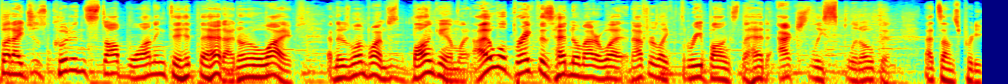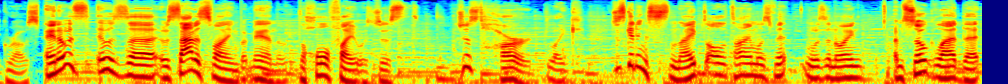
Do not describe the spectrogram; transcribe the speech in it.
but I just couldn't stop wanting to hit the head. I don't know why. And there's one point I'm just bonking. I'm like, I will break this head no matter what. And after like three bonks, the head actually split open. That sounds pretty gross. And it was it was uh, it was satisfying, but man, the, the whole fight was just just hard. Like just getting sniped all the time was was annoying. I'm so glad that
